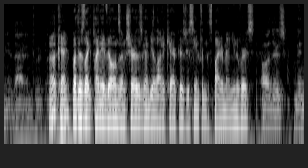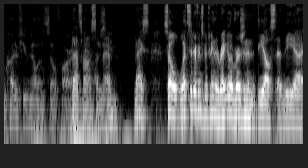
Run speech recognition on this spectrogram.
any of that into it. But Okay, but there's like plenty of villains. I'm sure there's going to be a lot of characters you've seen from the Spider-Man universe. Oh, there's been quite a few villains so far. That's awesome, man. Nice. So, what's the difference between the regular version and the DLC, uh, the uh,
